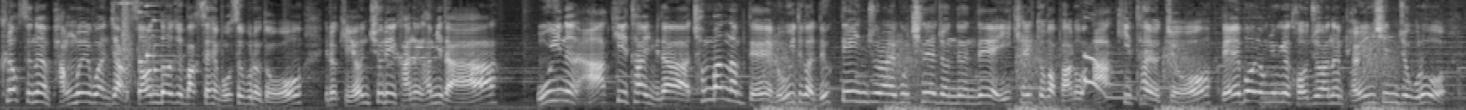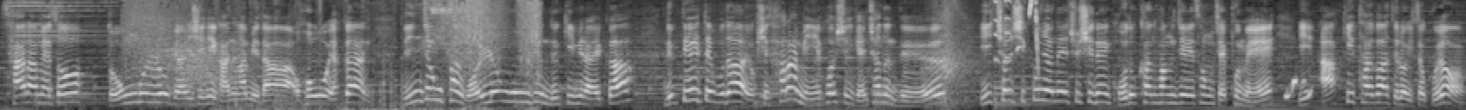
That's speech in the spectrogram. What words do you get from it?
크럭스는 박물관장 썬더즈 박사의 모습으로도 이렇게 연출이 가능합니다. 5위는 아키타입니다. 첫 만남 때 로이드가 늑대인 줄 알고 친해졌는데 이 캐릭터가 바로 아키타였죠. 네버 영역에 거주하는 변신족으로 사람에서 동물로 변신이 가능합니다. 오, 약간 닌자고판 원령공주 느낌이랄까? 늑대일 때보다 역시 사람이 훨씬 괜찮은 듯 2019년에 출시된 고독한 황제의 성 제품에 이 아키타가 들어있었고요.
